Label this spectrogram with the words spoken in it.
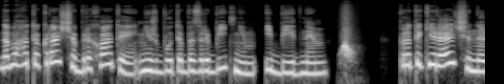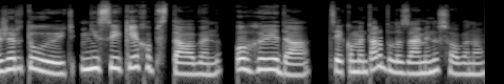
Набагато краще брехати, ніж бути безробітнім і бідним. Про такі речі не жартують ні з яких обставин. Огида. Цей коментар було замінусовано.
